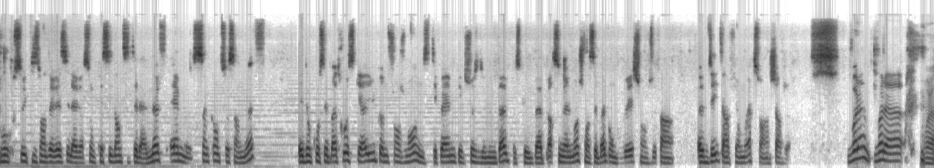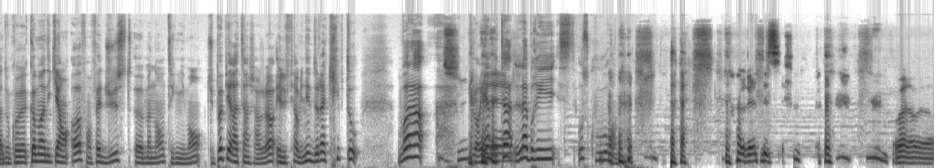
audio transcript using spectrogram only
pour ceux qui sont intéressés, la version précédente c'était la 9M5069. Et donc on sait pas trop ce qu'il y a eu comme changement, mais c'était quand même quelque chose de notable parce que bah, personnellement je pensais pas qu'on pouvait changer, enfin update un firmware sur un chargeur. Voilà, voilà. voilà, donc euh, comme indiqué en off, en fait, juste euh, maintenant, techniquement, tu peux pirater un chargeur et le faire miner de la crypto. Voilà, plus rien n'est à l'abri. Au secours. Réel plaisir. voilà, voilà.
